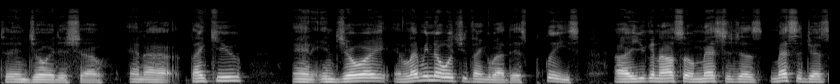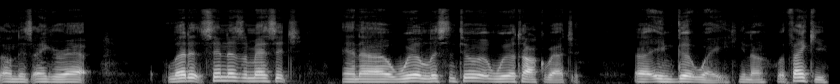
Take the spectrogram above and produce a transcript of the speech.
to enjoy this show. And uh, thank you and enjoy. And let me know what you think about this, please. Uh, you can also message us message us on this Anchor app. Let it send us a message, and uh, we'll listen to it. and We'll talk about you uh, in good way, you know. Well, thank you,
